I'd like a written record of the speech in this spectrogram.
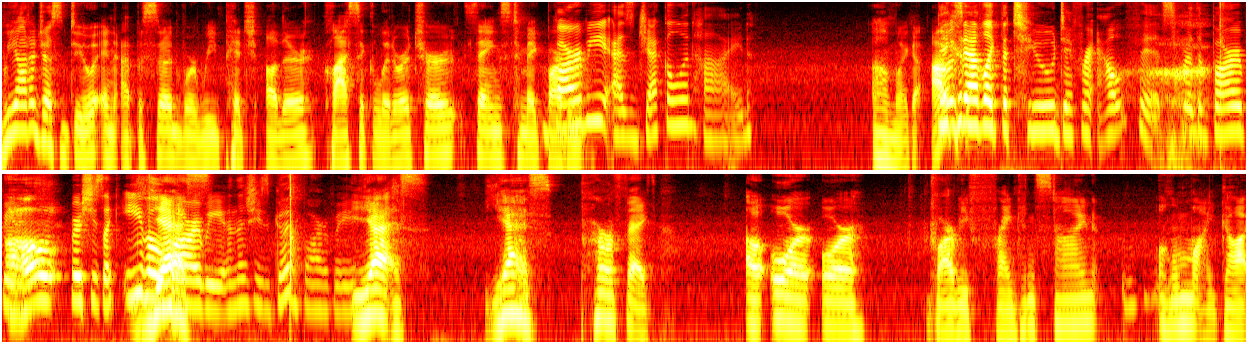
we ought to just do an episode where we pitch other classic literature things to make Barbie. Barbie as Jekyll and Hyde. Oh my god. They I was could have like the two different outfits for the Barbie. Oh. Where she's like evil Yes. Barbie and then she's good Barbie. Yes. Yes. Perfect. Uh, or or Barbie Frankenstein. Oh my god.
